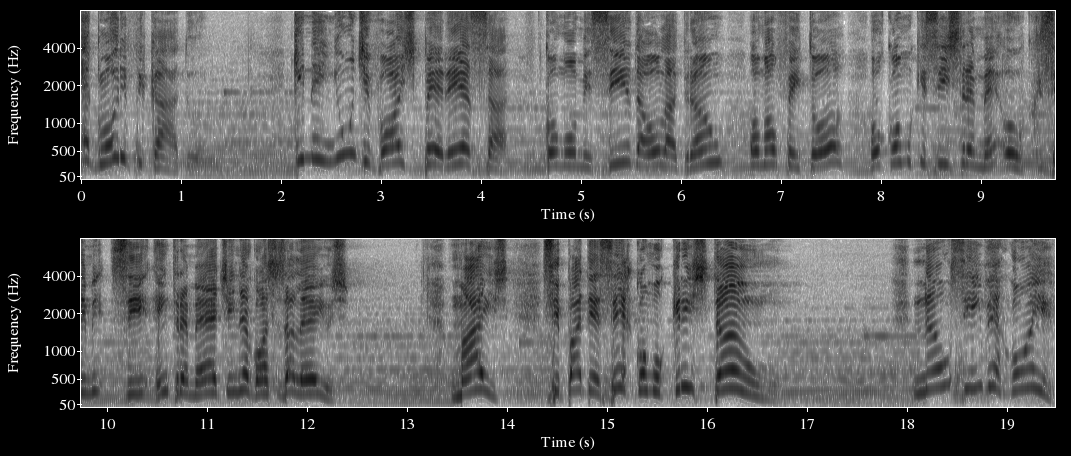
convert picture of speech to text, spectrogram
é glorificado. Que nenhum de vós pereça como homicida ou ladrão ou malfeitor ou como que se, estreme, ou que se, se entremete em negócios alheios. Mas se padecer como cristão, não se envergonhe.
